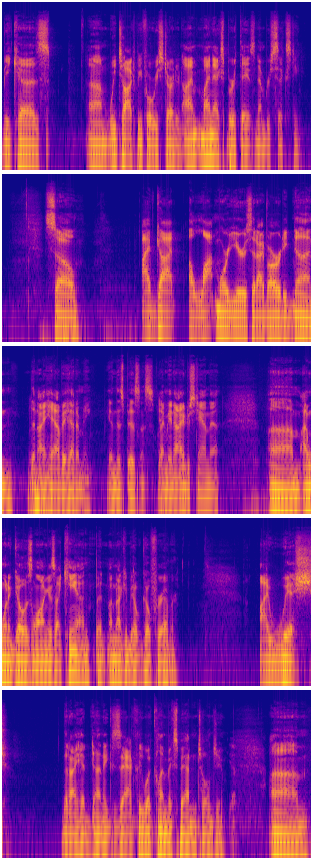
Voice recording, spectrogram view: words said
because um, we talked before we started. I'm my next birthday is number sixty, so I've got a lot more years that I've already done than I have ahead of me in this business. I mean, I understand that. Um, I want to go as long as I can, but I'm not going to be able to go forever. I wish that I had done exactly what Clem McSpadden told you. Um,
